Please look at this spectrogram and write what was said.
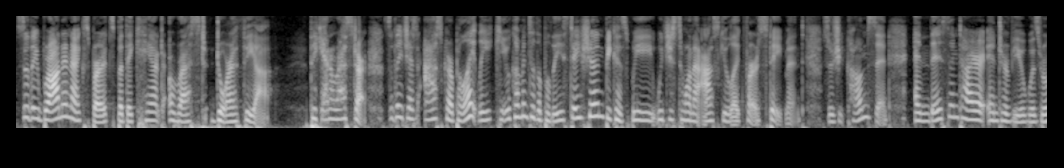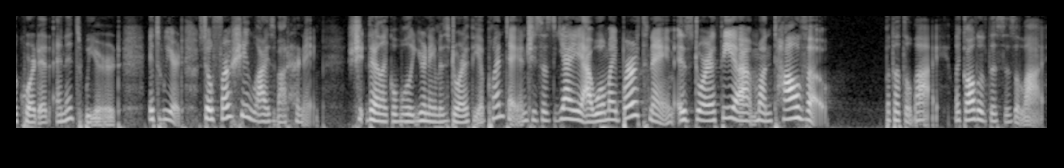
So they brought in experts, but they can't arrest Dorothea. They can't arrest her. So they just ask her politely, "Can you come into the police station because we we just want to ask you like for a statement." So she comes in, and this entire interview was recorded, and it's weird. It's weird. So first she lies about her name. She, they're like, well, your name is Dorothea Puente. And she says, yeah, yeah. Well, my birth name is Dorothea Montalvo. But that's a lie. Like all of this is a lie.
